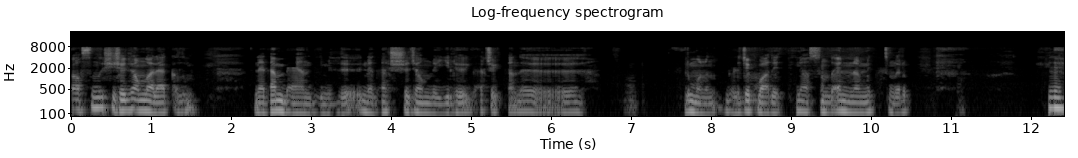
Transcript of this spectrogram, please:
Aslında şişe camla alakalı neden beğendiğimizi, neden şişe camla ilgili gerçekten de e, firmanın gelecek vaat ettiğini aslında en önemli kısımları yine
